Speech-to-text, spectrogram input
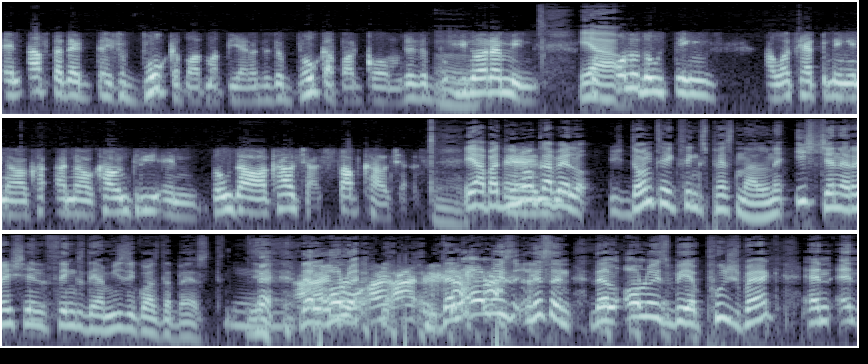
and after that, there's a book about Mapiano. There's a book about Gqom. There's a, book, you know what I mean? So Yeah. all of those things are what's happening in our in our country, and those are our cultures, subcultures. Yeah, but you know, And- Cabello, don't take things personal. ne? Each generation thinks their music was the best. Yeah. They'll I know, always, I- I- they'll always listen. There'll always be a pushback, and and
